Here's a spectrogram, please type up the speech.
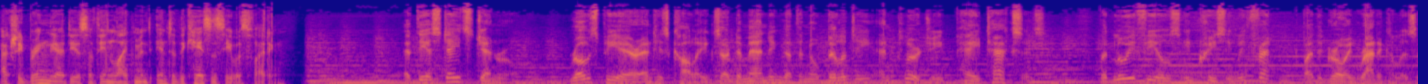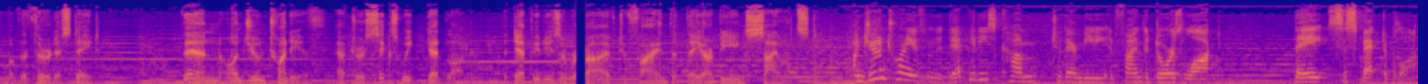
actually bring the ideas of the Enlightenment into the cases he was fighting. At the Estates General, Robespierre and his colleagues are demanding that the nobility and clergy pay taxes. But Louis feels increasingly threatened by the growing radicalism of the Third Estate. Then, on June 20th, after a six-week deadlock, the deputies arrive to find that they are being silenced. On June 20th, when the deputies come to their meeting and find the doors locked, they suspect a plot.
